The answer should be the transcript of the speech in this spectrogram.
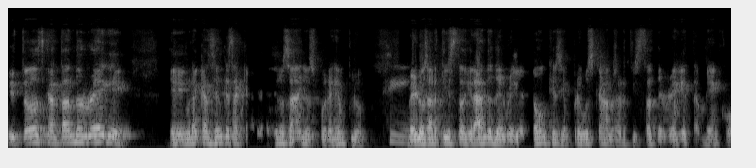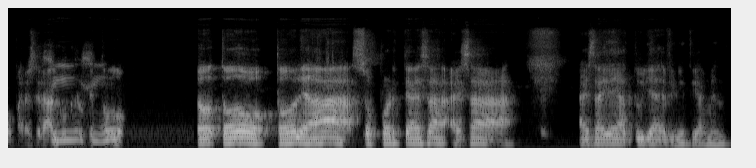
y todos cantando reggae, eh, una canción que sacaron hace unos años, por ejemplo, sí. ver los artistas grandes de reggaetón que siempre buscan a los artistas de reggae también como para hacer algo, sí, creo sí. que todo, todo, todo, todo, le da soporte a esa, a esa a esa idea tuya definitivamente.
